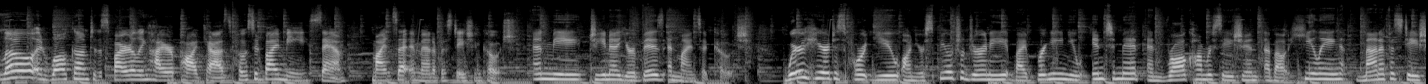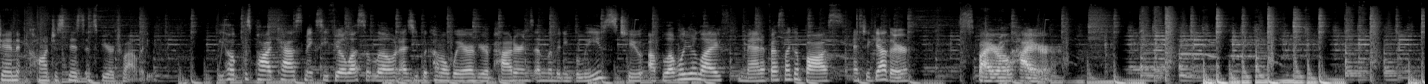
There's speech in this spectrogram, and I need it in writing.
Hello, and welcome to the Spiraling Higher podcast, hosted by me, Sam, mindset and manifestation coach. And me, Gina, your biz and mindset coach. We're here to support you on your spiritual journey by bringing you intimate and raw conversations about healing, manifestation, consciousness, and spirituality. We hope this podcast makes you feel less alone as you become aware of your patterns and limiting beliefs to uplevel your life, manifest like a boss, and together, spiral higher.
